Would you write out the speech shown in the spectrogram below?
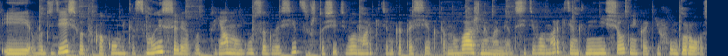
И вот здесь вот в каком-то смысле вот я могу согласиться, что сетевой маркетинг это секта. Но важный момент, сетевой маркетинг не несет никаких угроз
